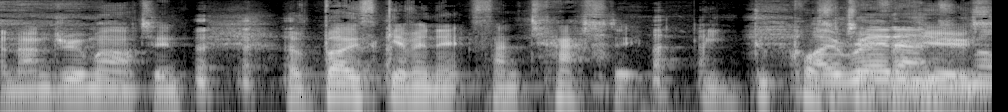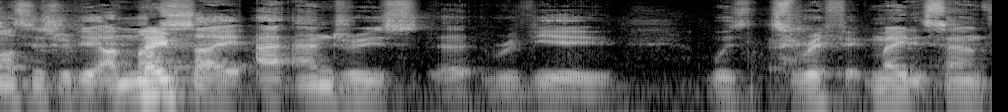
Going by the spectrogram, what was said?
and Andrew Martin, have both given it fantastic I positive read reviews. Andrew Martin's review. I must They've- say, uh, Andrew's uh, review was terrific. Made it sound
